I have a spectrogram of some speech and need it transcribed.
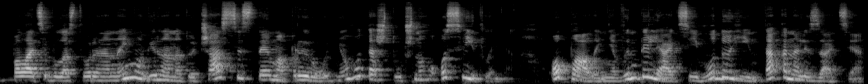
В палаці була створена неймовірна на той час система природнього та штучного освітлення, опалення, вентиляції, водогін та каналізація.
